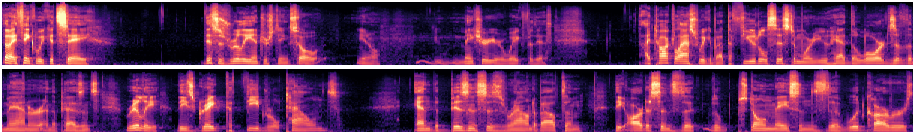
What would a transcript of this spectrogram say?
that I think we could say, this is really interesting, so, you know, make sure you're awake for this. I talked last week about the feudal system where you had the lords of the manor and the peasants. Really, these great cathedral towns and the businesses round about them, the artisans, the, the stonemasons, the wood carvers,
